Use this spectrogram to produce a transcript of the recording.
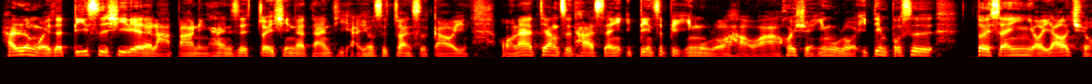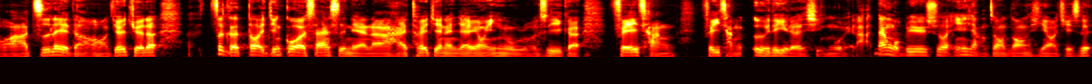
他认为这 D 四系列的喇叭，你看是最新的单体啊，又是钻石高音哦，那这样子它的声音一定是比鹦鹉螺好啊，会选鹦鹉螺一定不是。对声音有要求啊之类的哦，就觉得这个都已经过了三十年了，还推荐人家用鹦鹉螺，是一个非常非常恶劣的行为啦。但我必须说，音响这种东西哦，其实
